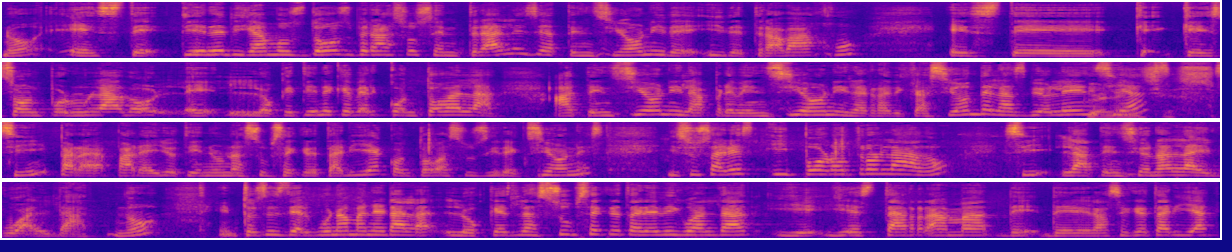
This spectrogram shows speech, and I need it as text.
¿no? Este tiene, digamos, dos brazos centrales de atención y de, y de trabajo, este, que, son, por un lado, eh, lo que tiene que ver con toda la atención y la prevención y la erradicación de las violencias, ¿sí? Para, para ello tiene una subsecretaría con todas sus direcciones y sus áreas, y por otro lado, sí, la atención a la igualdad, ¿no? Entonces, de alguna manera, lo que es la subsecretaría de igualdad y, y esta rama de, de la secretaría,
